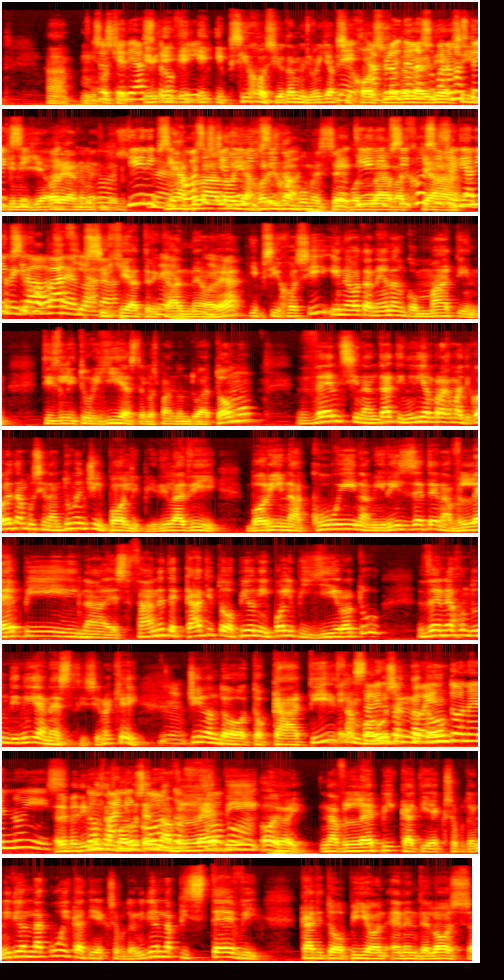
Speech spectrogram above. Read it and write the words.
Α, μ, Ίσως οκ. και Η- διαστροφή. Η, η, η ψύχωση, όταν μιλούμε για Ναι, ψυχώσει, απλό ήταν να σου πω να μας το υγεία. εξηγείς. Ωραία, νομι- Ακριβώς. Τι είναι η Ναι. ψυχώση απλά και τι είναι λόγια, η χωρίς ψυχο- να μπούμε σε Ναι, τι είναι η πολλά ψυχώση βαθιά. και τι είναι η Ιατρικά ψυχοπάθεια. θέματα. ψυχιατρικά, Ναι, ναι, ναι. ωραία. Η ψύχωση είναι όταν έναν κομμάτι της λειτουργίας τέλος πάντων του ατόμου δεν συναντά την ίδια πραγματικότητα που συναντούμε και οι υπόλοιποι. Δηλαδή, μπορεί να ακούει, να μυρίζεται, να βλέπει, να αισθάνεται κάτι το οποίο οι υπόλοιποι γύρω του δεν έχουν τον την ίδια αίσθηση. Okay. Ναι. Εκείνον το, το κάτι θα Αισθάνεται μπορούσε το να πιο το. έντονα εννοείς; Ρε παιδί μου, Τον θα μπορούσε πανικό, να τον βλέπει, φόβο. όχι, όχι, να βλέπει κάτι έξω από τον ίδιο, να ακούει κάτι έξω από τον ίδιο, να πιστεύει κάτι το οποίο είναι εντελώς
